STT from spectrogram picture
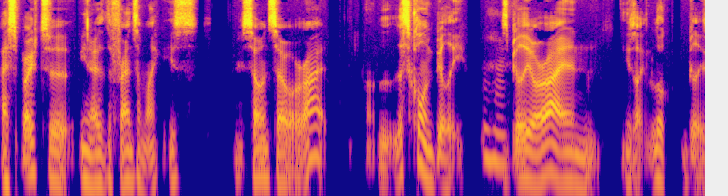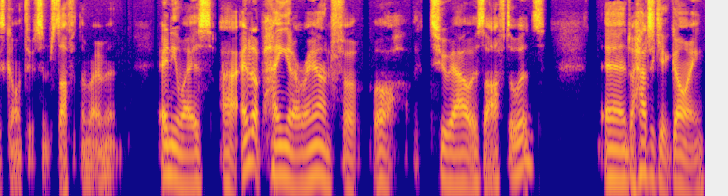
i spoke to you know the friends i'm like is so and so all right let's call him billy Mhm. is Billy all right? And he's like, look, Billy's going through some stuff at the moment. Anyways, I ended up hanging around for oh, like two hours afterwards, and I had to get going.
